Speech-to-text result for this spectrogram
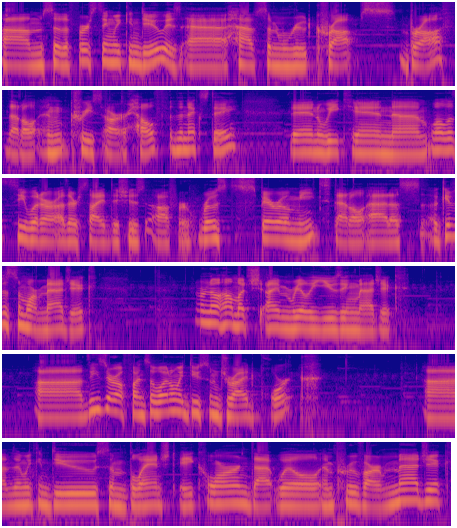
Um, so the first thing we can do is uh, have some root crops broth. That'll increase our health for the next day. Then we can, um, well, let's see what our other side dishes offer. Roast sparrow meat. That'll add us, uh, give us some more magic. I don't know how much I'm really using magic. Uh, these are all fun. So why don't we do some dried pork? Um, then we can do some blanched acorn. That will improve our magic.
